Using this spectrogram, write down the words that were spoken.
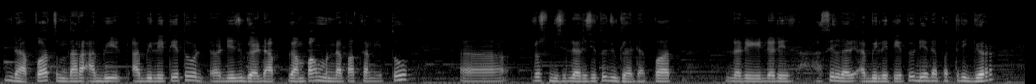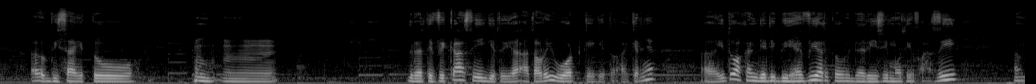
dapat sementara abi- ability itu eh, dia juga dap- gampang mendapatkan itu eh, terus dari situ juga dapat dari dari hasil dari ability itu dia dapat trigger eh, bisa itu mm, gratifikasi gitu ya atau reward kayak gitu. Akhirnya eh, itu akan jadi behavior tuh dari si motivasi em,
